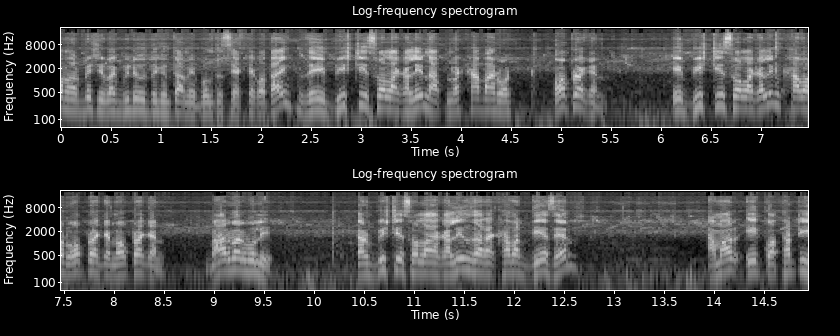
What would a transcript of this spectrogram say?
আমার বেশিরভাগ ভিডিওতে কিন্তু আমি বলতেছি একটা কথাই, যে এই বৃষ্টি চলাকালীন আপনারা খাবার অফ রাখেন এই বৃষ্টি চলাকালীন খাবার অফ রাখেন রাখেন বারবার বলি, কারণ বৃষ্টি চলাকালীন যারা খাবার দিয়েছেন, আমার এই কথাটি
